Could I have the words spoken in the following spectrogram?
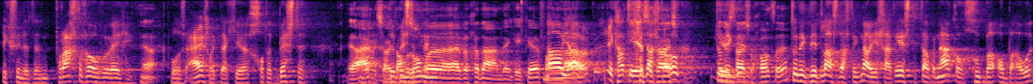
Ik vind het een prachtige overweging. Ja. Volgens eigenlijk dat je God het beste... Ja, eigenlijk zou je het andersom uh, hebben gedaan, denk ik. Hè? Van, nou ja, ik had die gedachte ook. Toen, ik, huis van God, hè? toen ik dit las, dacht ik, nou, je gaat eerst de tabernakel goed opbouwen.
